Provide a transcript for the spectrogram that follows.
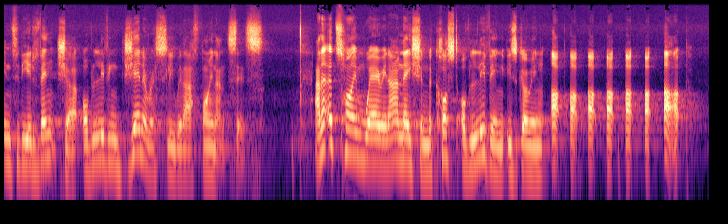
into the adventure of living generously with our finances. And at a time where in our nation the cost of living is going up, up, up, up, up, up, up,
